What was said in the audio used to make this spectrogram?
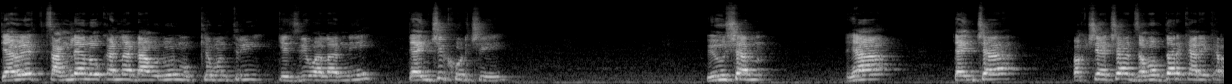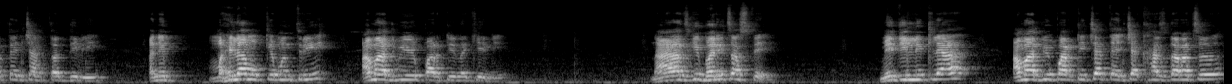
त्यावेळेस चांगल्या लोकांना डावलून मुख्यमंत्री केजरीवालांनी त्यांची खुर्ची विभूषण या त्यांच्या पक्षाच्या जबाबदार कार्यकर्त्यांच्या हातात दिली आणि महिला मुख्यमंत्री आम आदमी पार्टीनं केली. नाराजगी भरीच असते. मी दिल्लीतल्या आम आदमी पार्टीच्या त्यांच्या खासदाराचं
